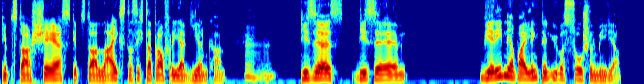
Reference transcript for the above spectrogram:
gibt es da Shares, gibt es da Likes, dass ich darauf reagieren kann. Mhm. Dieses, diese, wir reden ja bei LinkedIn über Social Media.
